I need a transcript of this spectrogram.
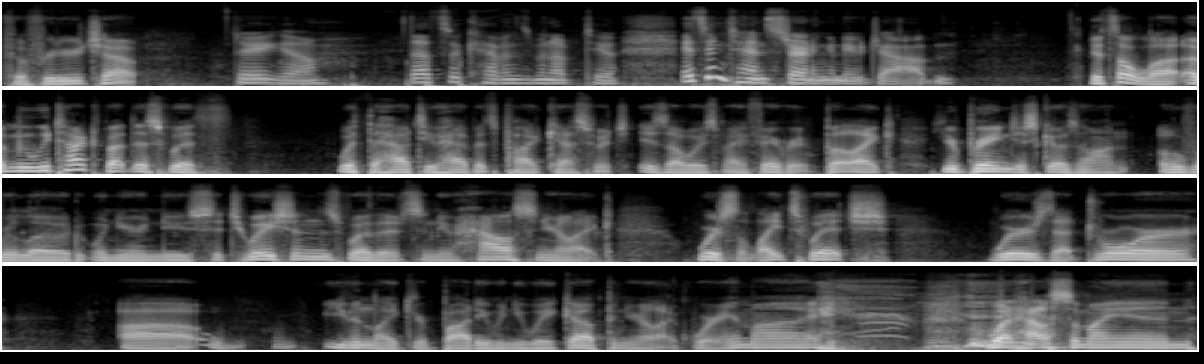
feel free to reach out. There you go. That's what Kevin's been up to. It's intense starting a new job. it's a lot. I mean, we talked about this with with the How to Habits podcast, which is always my favorite. But like your brain just goes on overload when you're in new situations, whether it's a new house and you're like, where's the light switch? Where's that drawer? Uh, even like your body when you wake up and you're like, where am I? what house am I in?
